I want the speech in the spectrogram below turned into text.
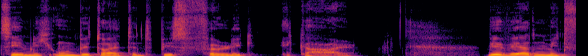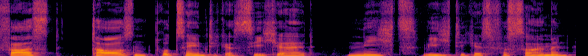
ziemlich unbedeutend bis völlig egal. Wir werden mit fast tausendprozentiger Sicherheit nichts Wichtiges versäumen,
